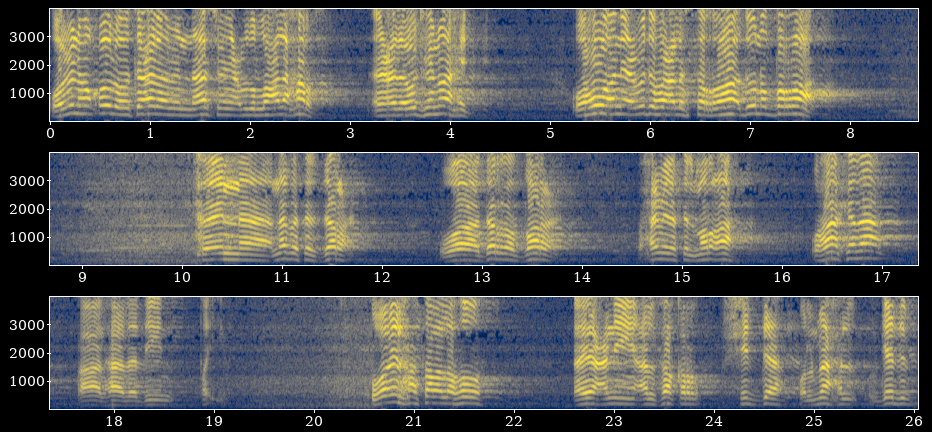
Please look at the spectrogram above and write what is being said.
ومنه قوله تعالى من الناس من يعبد الله على حرف أي على وجه واحد. وهو أن يعبده على السراء دون الضراء. فإن نبت الزرع ودر الضرع وحملت المرأة وهكذا قال هذا دين. طيب. وإن حصل له يعني الفقر الشدة والمحل والجذب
